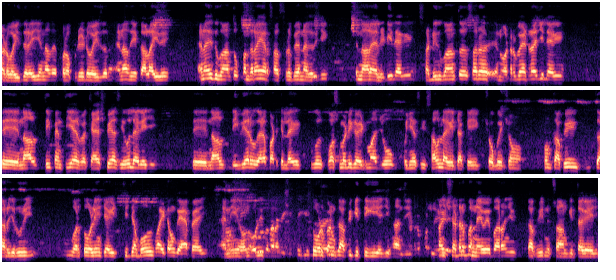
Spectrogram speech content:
ਐਡਵਾਈਜ਼ਰ ਹੈ ਜੀ ਇਹਨਾਂ ਦਾ ਪ੍ਰੋਪਰਟੀ ਐਡਵਾਈਜ਼ਰ ਇਹਨਾਂ ਦੇ ਕਾਲਾਈ ਦੇ। ਇਹਨਾਂ ਦੀ ਦੁਕਾਨ ਤੋਂ 15700 ਰੁਪਏ ਨਗਦ ਜੀ ਤੇ ਨਾਲ ਐਲਈਡੀ ਲੈ ਗਏ। ਸਾਡੀ ਦੁਕਾਨ ਤੋਂ ਸਰ ਇਨਵਰਟਰ ਬੈਟਰੀ ਜੀ ਲੈ ਗਏ ਤੇ ਨਾਲ 30 35000 ਰੁਪਏ ਕੈਸ਼ ਪਿਆ ਸੀ, ਉਹ ਲੈ ਗਏ ਜੀ। ਤੇ ਨਾਲ ਡੀਵੀਆਰ ਵਗੈਰਾ ਪਟ ਕੇ ਲੈ ਕੋਈ ਕਾਸਮੈਟਿਕ ਆਈਟਮਾਂ ਜੋ ਪਈਆਂ ਸੀ ਸਭ ਲੈ ਕੇ ਚੱਕ ਕੇ ਚੌਕੇ ਚੋਂ। ਹੁਣ ਕਾਫੀ ਕਰ ਜ਼ਰੂਰੀ ਵਰਤੋਂ ਵਾਲੀਆਂ ਚਾਹੀ ਚੀਜ਼ਾਂ ਬਹੁਤ ਆਈਟਮ ਗੈਪ ਹੈ ਜੀ ਐਨੀ ਹੁਣ ਉਹ ਵੀ ਪਤਾ ਨਹੀਂ ਤੋੜਪਣ ਕਾਫੀ ਕੀਤੀ ਗਈ ਹੈ ਜੀ ਹਾਂਜੀ। ਹਾਂਜੀ ਸ਼ਟਰ ਭੰਨੇ ਹੋਏ ਬਾਹਰੋਂ ਜੀ ਕਾਫੀ ਨੁਕਸਾਨ ਕੀਤਾ ਗਿਆ ਜੀ।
